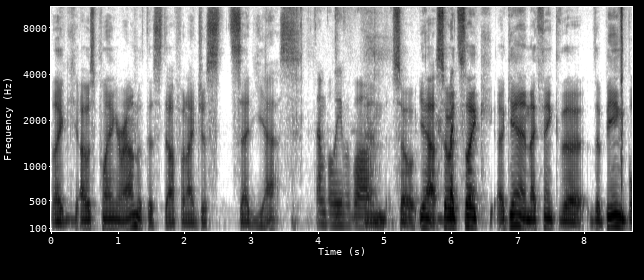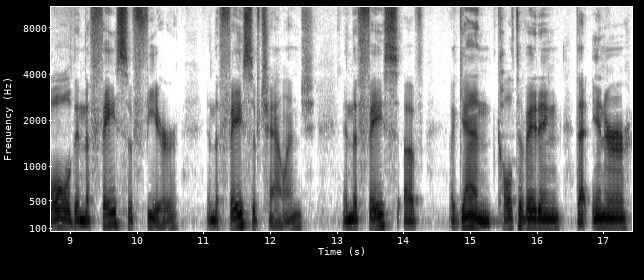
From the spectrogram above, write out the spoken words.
Like I was playing around with this stuff, and I just said yes. It's unbelievable. And so yeah, so but, it's like again, I think the the being bold in the face of fear, in the face of challenge, in the face of again cultivating that inner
